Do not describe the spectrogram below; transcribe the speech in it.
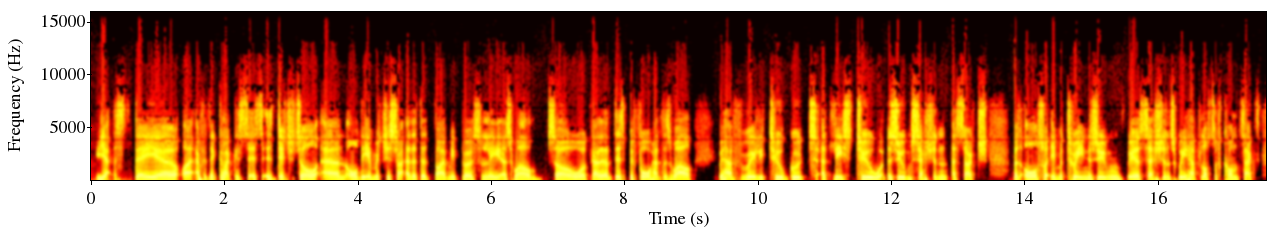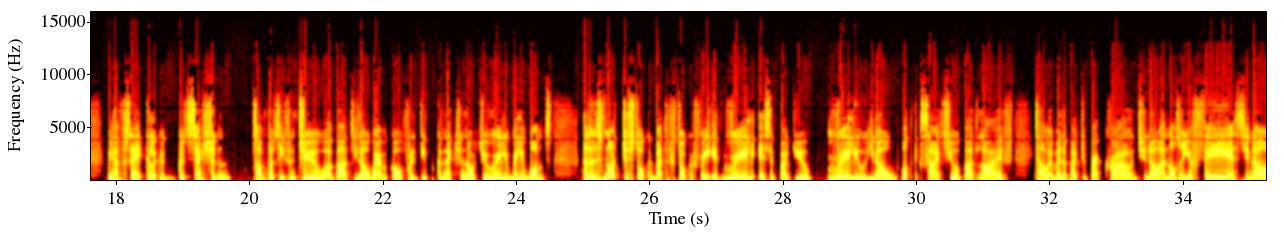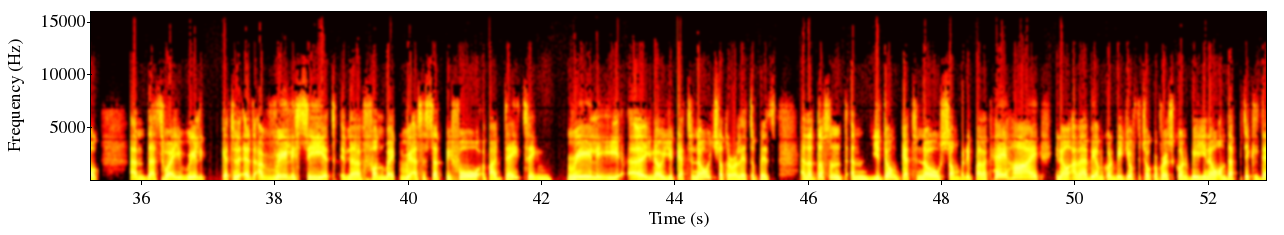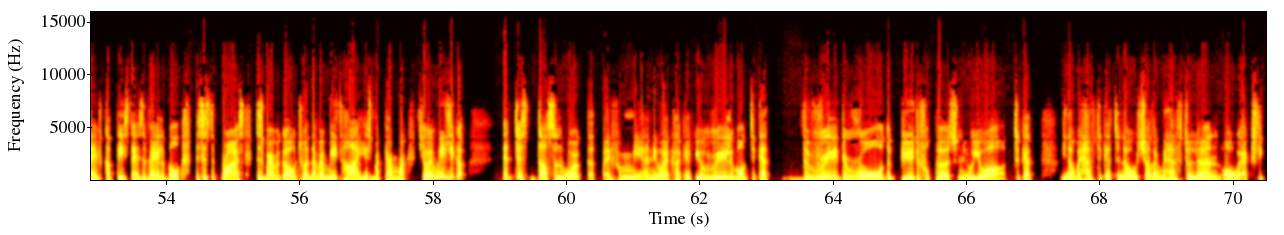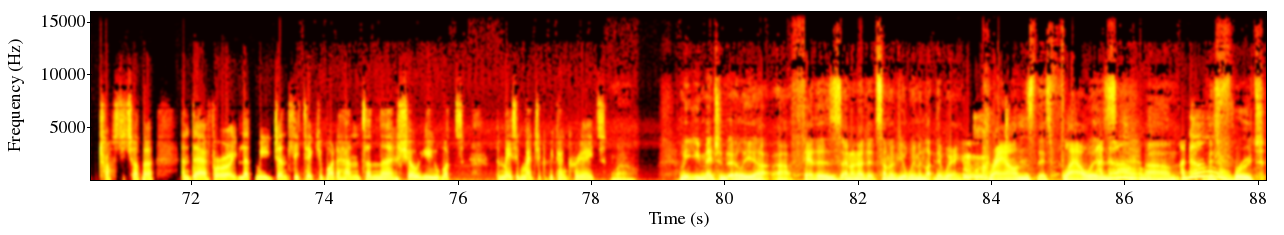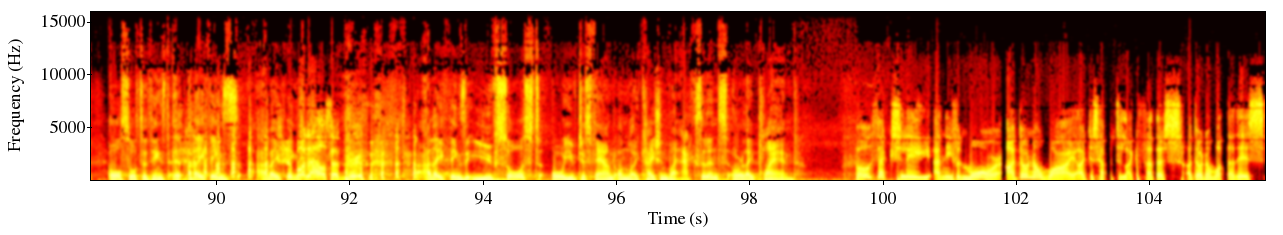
Yes, they uh, everything like is, is, is digital, and all the images are edited by me personally as well. So uh, this beforehand as well we have really two good, at least two Zoom session as such, but also in between the Zoom uh, sessions, we have lots of contact. We have, say, kind like a good session, sometimes even two about, you know, where we go for the deeper connection or what you really, really want. And it's not just talking about the photography. It really is about you really, you know, what excites you about life. Tell me a bit about your background, you know, and also your fears, you know, and that's where you really get to it. I really see it in a fun way. As I said before, about dating really. Uh, you know you get to know each other a little bit. And it doesn't and you don't get to know somebody by like hey hi you know i'm abby. I'm going to be your photographer. It's going to be you know on that particular day. We've got these days available. This is the price. This is where we're going to. And then we meet. Hi here's my camera. Shall we immediately go it just doesn't work that way for me anyway. Like if you really want to get the really the raw the beautiful person who you are to get you know, we have to get to know each other and we have to learn or we actually trust each other. And therefore, let me gently take you by the hand and uh, show you what amazing magic we can create. Wow. I mean, you mentioned earlier uh, feathers, and I know that some of your women, like they're wearing crowns. There's flowers. I know. Um, I know. There's fruit all sorts of things. Uh, are they things? Are they things? What that, else, Andrew? are they things that you've sourced, or you've just found on location by accident, or are they planned? Both actually, and even more. I don't know why. I just happen to like feathers. I don't know what that is.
